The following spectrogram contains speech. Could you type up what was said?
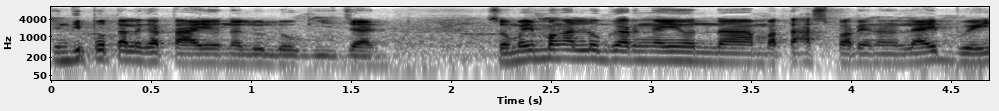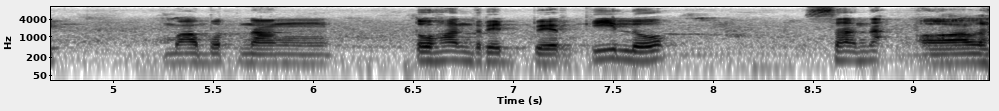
hindi po talaga tayo nalulugi diyan. So may mga lugar ngayon na mataas pa rin ang live weight, umabot ng 200 per kilo. Sana all.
